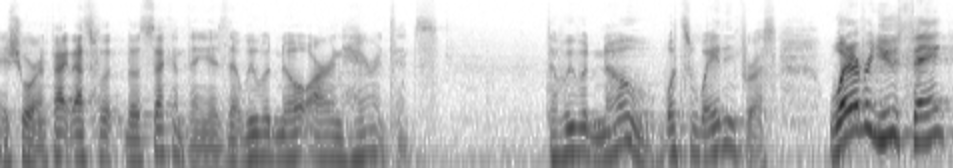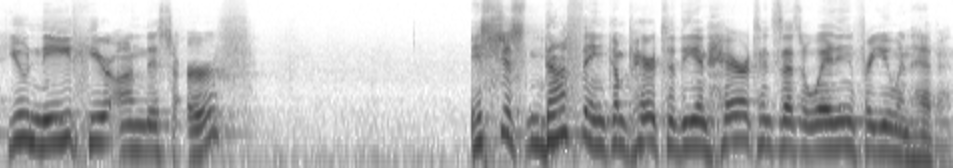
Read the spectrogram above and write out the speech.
is sure. In fact, that's what the second thing is that we would know our inheritance, that we would know what's waiting for us. Whatever you think you need here on this earth, it's just nothing compared to the inheritance that's waiting for you in heaven.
